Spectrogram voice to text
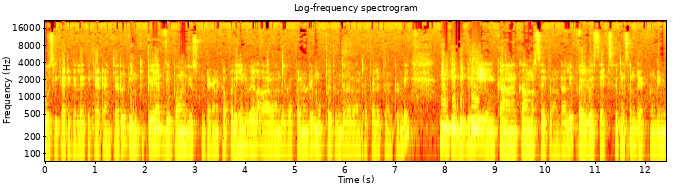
ఓసీ కేటగిరీలో అయితే కేటాయించారు దీనికి పే ఆఫ్ ది బాండ్ చూసుకుంటే కనుక పదిహేను వేల ఆరు వందల రూపాయల నుండి ముప్పై తొమ్మిది వేల వంద రూపాయలు అయితే ఉంటుంది. దీనికి డిగ్రీ కా కామర్స్ అయితే ఉండాలి. Five years experience and accounting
